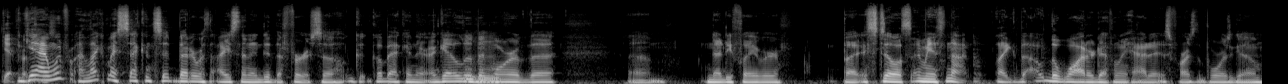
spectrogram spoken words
get. From Yeah, I went for. I liked my second sip better with ice than I did the first. So go, back in there. I get a little bit more of the um, nutty flavor, but it's still. It's, I mean, it's not like the the water definitely had it as far as the pours go.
